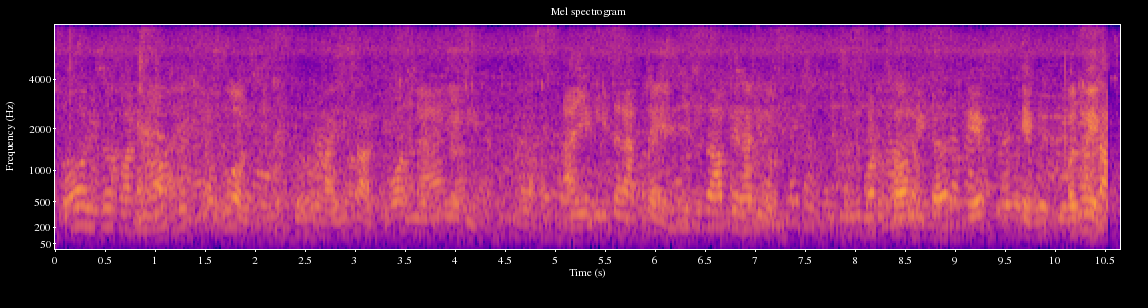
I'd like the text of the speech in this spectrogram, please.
સો લીટર પાણીમાં એક કિલો રાઈસ આ એક લીટર આપશે આપશે નાખી દો બોટલ સો લીટર એક એક. બધું એક.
